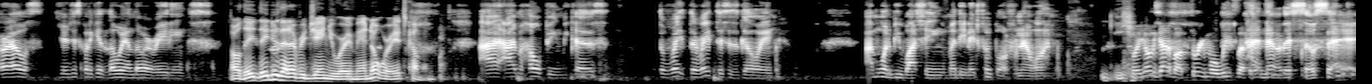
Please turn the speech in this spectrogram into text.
or else you're just going to get lower and lower ratings. oh, they, they do that every January, man. Don't worry, it's coming. I, I'm hoping because the rate the rate this is going, I'm going to be watching Monday Night Football from now on. Well, you only got about three more weeks left. I know that's so sad.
